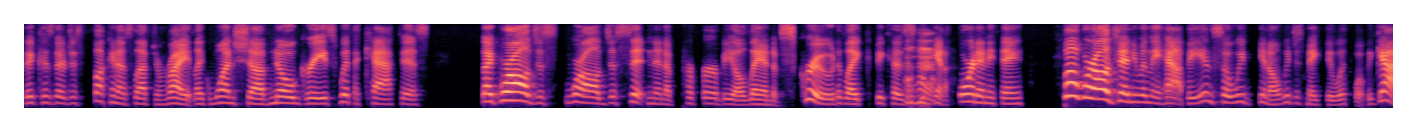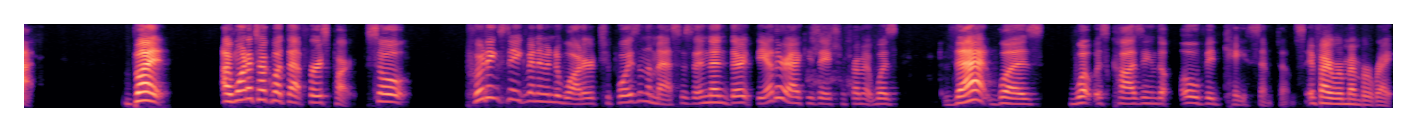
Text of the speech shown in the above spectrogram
because they're just fucking us left and right. Like one shove, no grease with a cactus. Like we're all just we're all just sitting in a proverbial land of screwed like because we Mhm. can't afford anything but we're all genuinely happy and so we you know we just make do with what we got but i want to talk about that first part so putting snake venom into water to poison the masses and then there, the other accusation from it was that was what was causing the ovid case symptoms if i remember right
